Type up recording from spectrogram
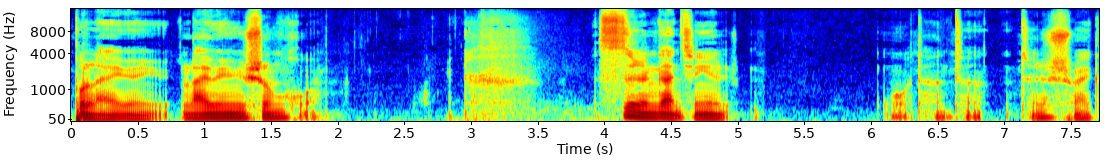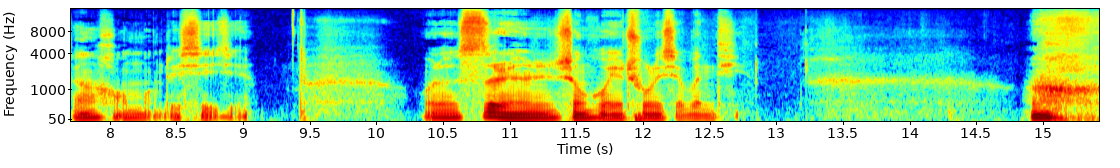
不来源于来源于生活，私人感情也，我他他真是甩干好猛，这细节。我的私人生活也出了一些问题，啊，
